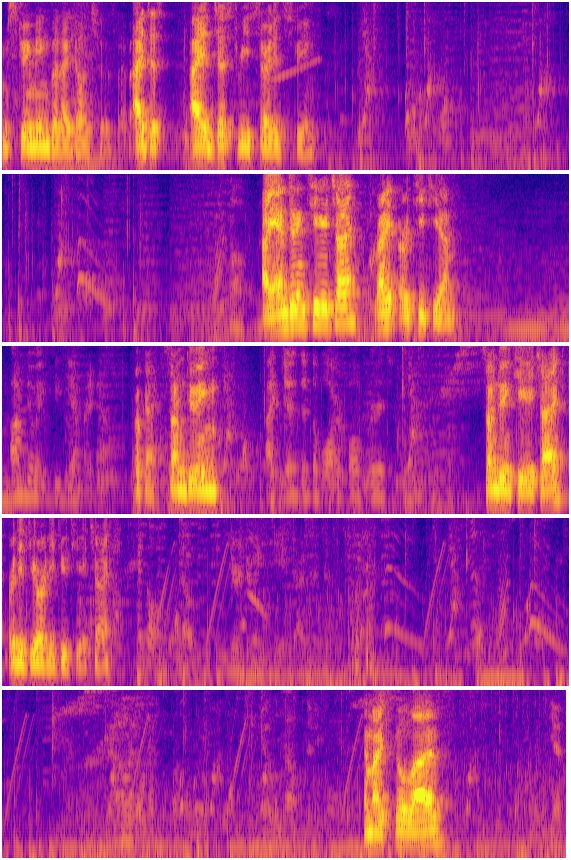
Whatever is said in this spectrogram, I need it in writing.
I'm streaming, but I don't show live. I just I just restarted stream. I am doing THI, right? Or TTM? I'm doing TTM right now. Okay, so I'm doing... I just did the waterfall bridge. So I'm doing THI? Or did you already do THI? Am I still alive? Yes.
